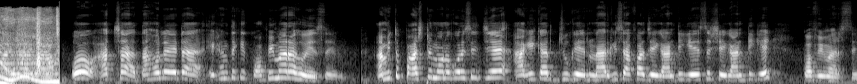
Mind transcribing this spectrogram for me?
মাইনালা। ও আচ্ছা তাহলে এটা এখান থেকে কপি মারা হয়েছে। আমি তো ফার্স্টে মনে করেছি যে আগেকার যুগের নার্গিস আফা যে গানটি গেয়েছে সেই গানটিকে কপি মারছে।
